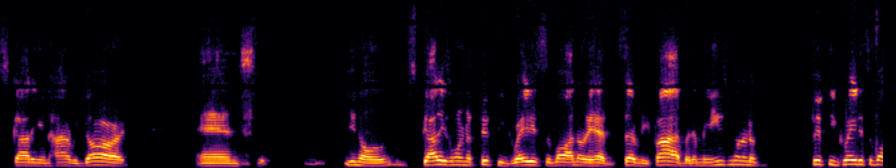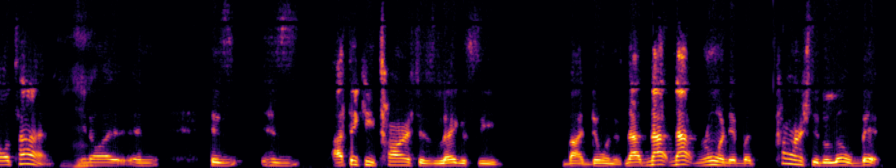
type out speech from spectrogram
Scottie in high regard. And you know, Scottie's one of the 50 greatest of all. I know he had 75, but I mean, he's one of the 50 greatest of all time. Mm-hmm. You know, and his his I think he tarnished his legacy by doing this. Not not not ruined it, but tarnished it a little bit.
